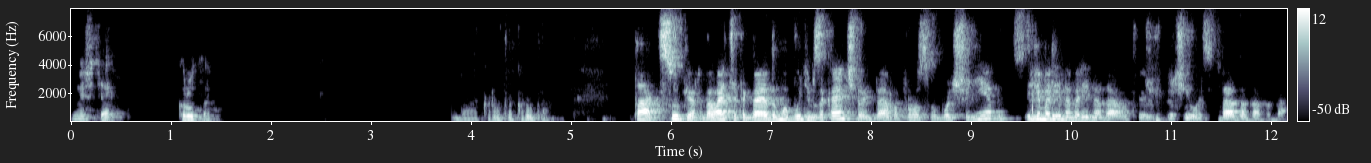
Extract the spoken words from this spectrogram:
Ништяк. Круто. Да, круто, круто. Так, супер. Давайте тогда, я думаю, будем заканчивать. Да, вопросов больше нет. Или Марина, Марина, да, вот вижу, включилась. Да, да, да, да, да.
